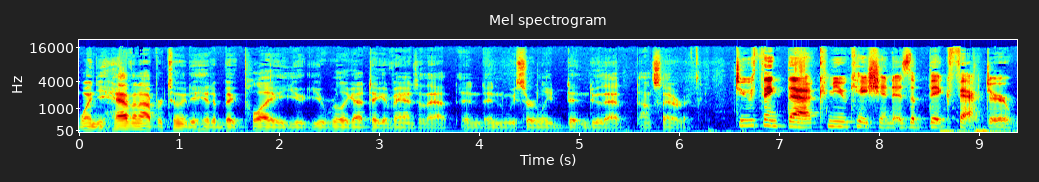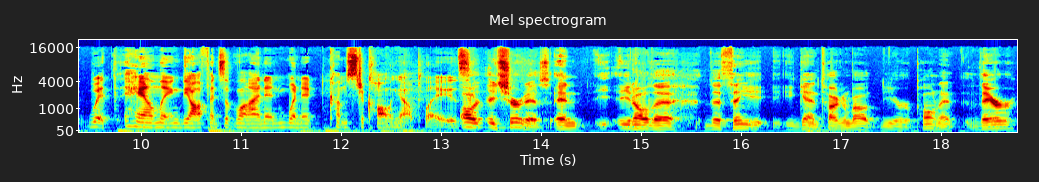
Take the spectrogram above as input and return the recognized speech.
when you have an opportunity to hit a big play, you, you really got to take advantage of that. And, and we certainly didn't do that on Saturday do you think that communication is a big factor with handling the offensive line and when it comes to calling out plays? Oh, it sure is. And you know the the thing again talking about your opponent, they're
